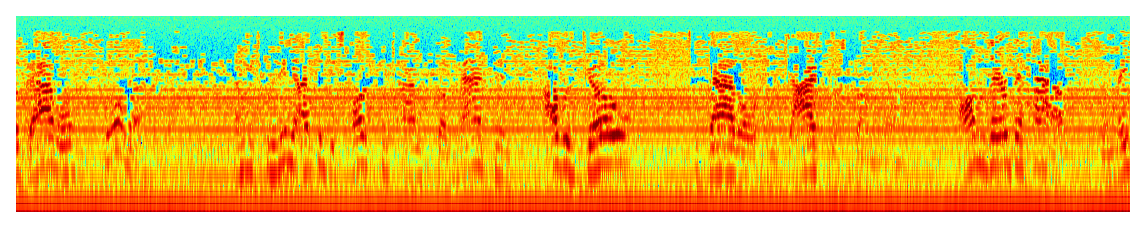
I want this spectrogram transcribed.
to battle go to battle and die for someone on their behalf when they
